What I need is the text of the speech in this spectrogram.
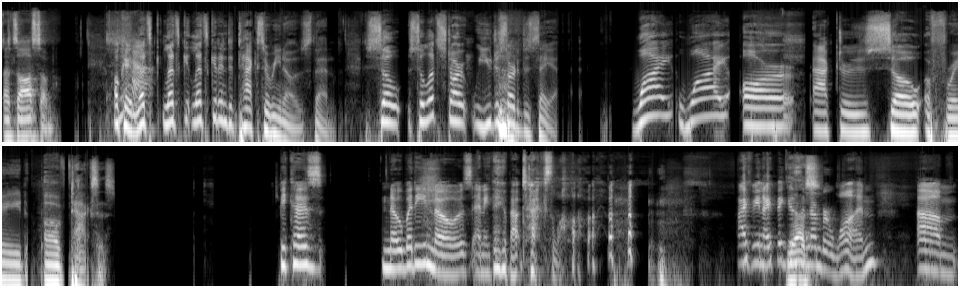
That's awesome. Okay, Yeah. let's let's get let's get into taxerinos then. So so let's start. You just started to say it. Why why are actors so afraid of taxes? Because nobody knows anything about tax law. I mean, I think is Yes. the number one. Um,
